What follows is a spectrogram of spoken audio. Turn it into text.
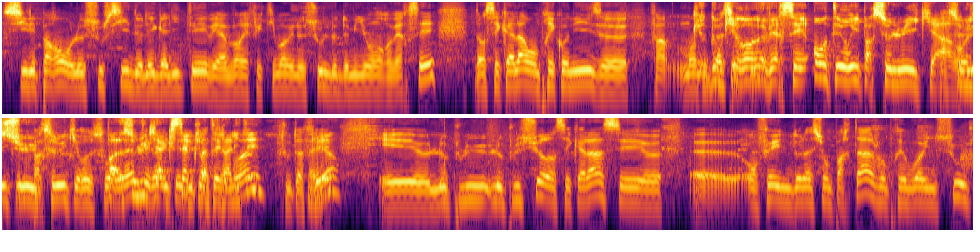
Si les parents ont le souci de l'égalité, il va y avoir effectivement une soule de 2 millions reversée. Dans ces cas-là, on préconise. Euh, enfin, donc, qui est reversé en théorie par celui qui a reçu. par celui qui reçoit. celui qui accepte l'intégralité. Tout à fait. Et euh, le, plus, le plus sûr dans ces cas-là, c'est euh, on fait une donation partage, on prévoit une soulte,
